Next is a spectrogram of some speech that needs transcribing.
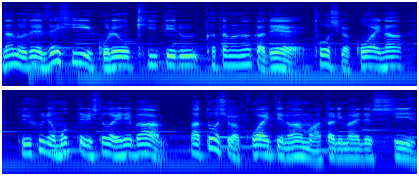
なのでぜひこれを聞いている方の中で投資が怖いなというふうに思っている人がいれば、まあ、投資は怖いというのはもう当たり前ですし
